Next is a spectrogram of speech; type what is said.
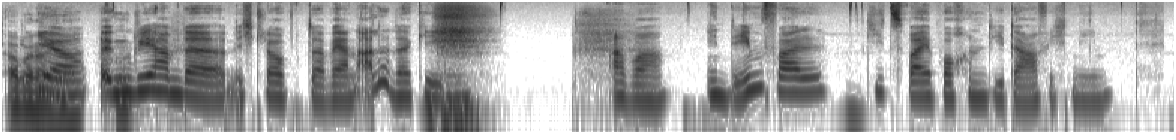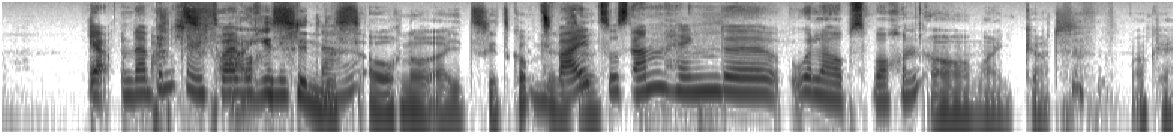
Aber naja. ja, gut. irgendwie haben da, ich glaube, da wären alle dagegen. Aber in dem Fall, die zwei Wochen, die darf ich nehmen. Ja, und dann bin Ach, ich nämlich zwei Wochen nicht sind da. es auch noch. Ah, Jetzt, jetzt kommt Zwei zusammenhängende Urlaubswochen. Oh mein Gott. Okay.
